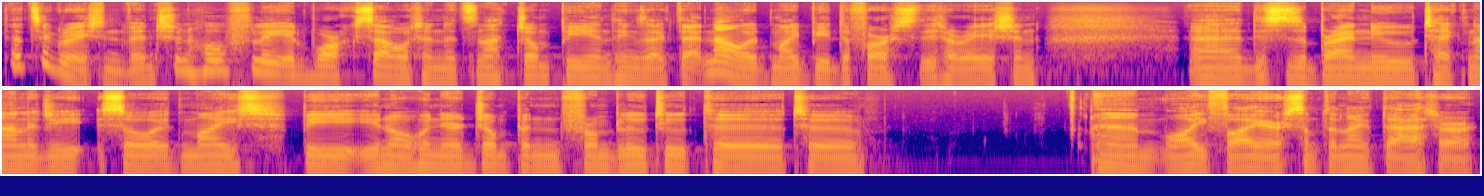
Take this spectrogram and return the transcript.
that's a great invention. Hopefully, it works out and it's not jumpy and things like that. Now, it might be the first iteration. Uh, this is a brand new technology, so it might be you know when you're jumping from Bluetooth to to um, Wi-Fi or something like that, or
